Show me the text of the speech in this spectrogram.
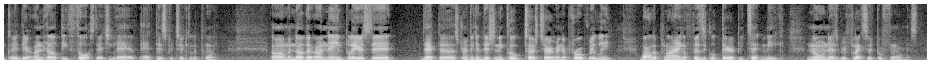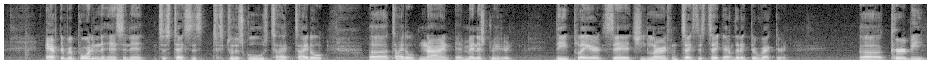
Okay, they're unhealthy thoughts that you have at this particular point. Um, another unnamed player said that the strength and conditioning coach touched her inappropriately while applying a physical therapy technique known as reflexive performance. After reporting the incident to Texas to the school's t- title uh, Title IX administrator, the player said she learned from Texas Tech athletic director uh, Kirby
